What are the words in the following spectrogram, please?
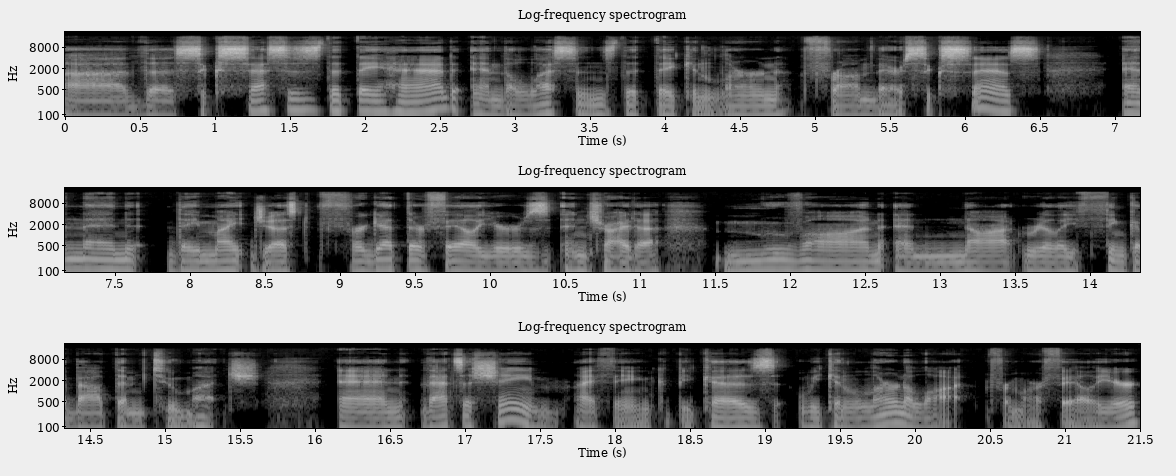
uh, the successes that they had and the lessons that they can learn from their success and then they might just forget their failures and try to move on and not really think about them too much. And that's a shame, I think, because we can learn a lot from our failure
